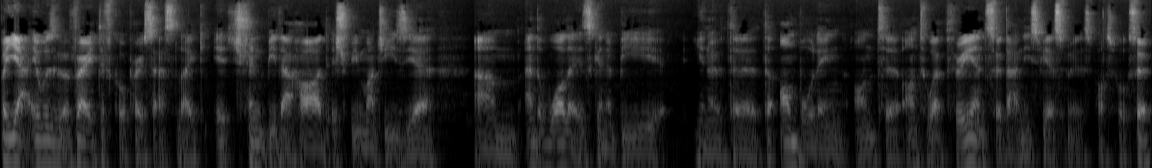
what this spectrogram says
but yeah, it was a very difficult process. Like it shouldn't be that hard. It should be much easier. Um, and the wallet is going to be, you know, the the onboarding onto onto Web three, and so that needs to be as smooth as possible. So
